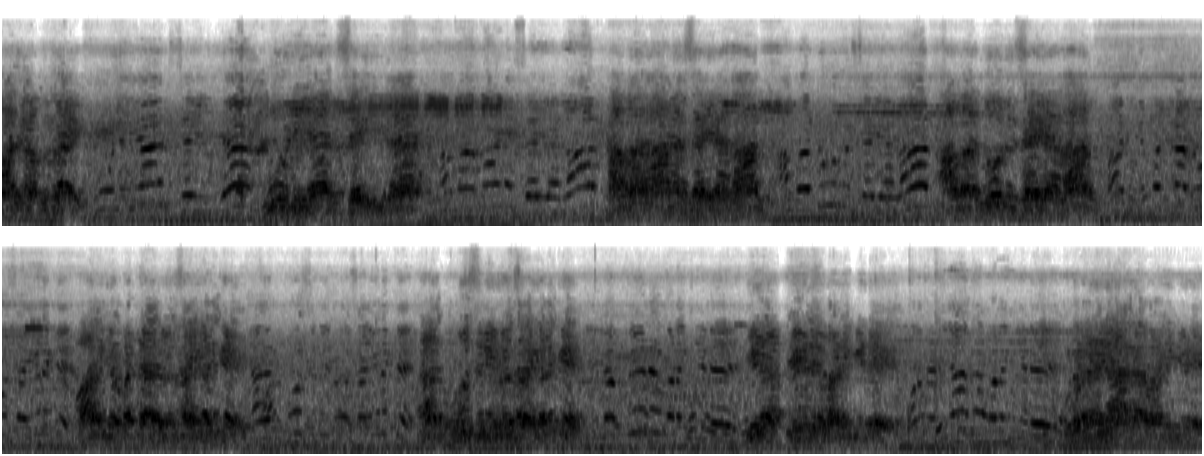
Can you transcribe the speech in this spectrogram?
பாதுகாப்புத்துறை ஊழியர் செய்த ஊழியர் அவதூறு அவதூறு செயலால் பாதிக்கப்பட்ட விவசாயிகளுக்கு. பாதிக்கப்பட்ட விவசாயிகளுக்கு. தர்பூசணி விவசாயிகளுக்கு. தர்பூசணி விவசாயிகளுக்கு. இழப்பீடு வழங்கிடு. இழப்பீடு வழங்கிடு உடனடியாக வழங்கிடு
